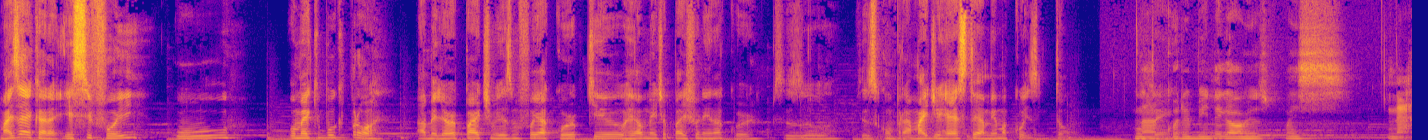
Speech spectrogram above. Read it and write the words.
Mas é, cara, esse foi o, o MacBook Pro. A melhor parte mesmo foi a cor, porque eu realmente apaixonei na cor. Preciso, preciso comprar. Mas de resto é a mesma coisa, então. Na tem. cor é bem legal mesmo, mas. Nah.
